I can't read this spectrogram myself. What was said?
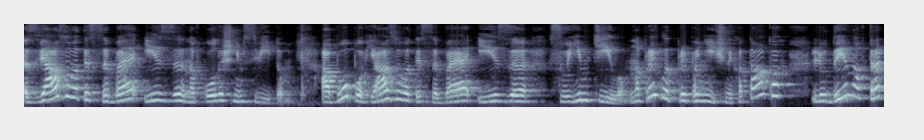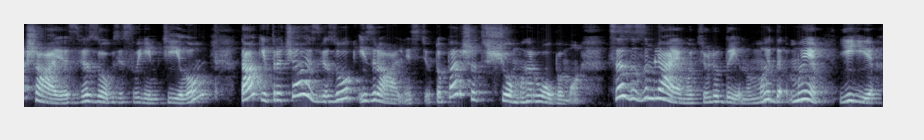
зв'язувати себе із навколишнім світом, або пов'язувати себе із своїм тілом. Наприклад, при панічних атаках людина втрачає зв'язок зі своїм тілом, так і втрачає зв'язок із реальністю. То перше, що ми робимо, це заземляємо цю людину. Ми, ми її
